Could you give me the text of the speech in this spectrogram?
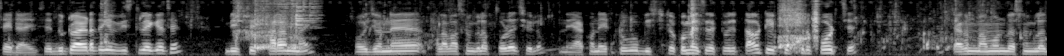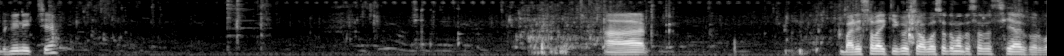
সেটাই, সে দুটো আড়াইটা থেকে বৃষ্টি লেগেছে বৃষ্টি ছাড়ার নাই, ওই জন্যে থালা বাসনগুলো পড়েছিল। মানে এখন একটু বৃষ্টিটা কমেছে, দেখতে পাচ্ছি, তাও টিপ টিপ করে পড়ছে। এখন মামন বাসনগুলো ধুয়ে নিচ্ছে। আর বাড়ির সবাই কী করছে? অবশ্যই তোমাদের সাথে শেয়ার করব।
